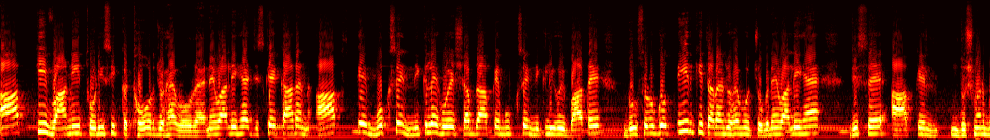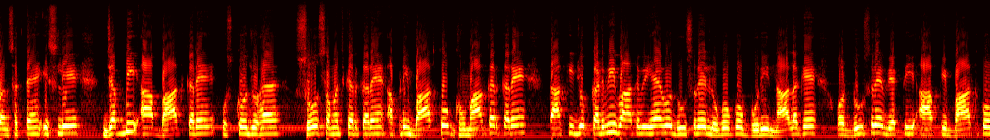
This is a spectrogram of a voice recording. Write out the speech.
आपकी वाणी थोड़ी सी कठोर जो है, वो रहने वाली है, जिसके कारण आपके मुख से निकले हुए शब्द, आपके मुख से निकली हुई बातें दूसरों को तीर की तरह जो है वो चुभने वाली हैं, जिससे आपके दुश्मन बन सकते हैं। इसलिए जब भी आप बात करें, उसको जो है सोच समझ कर करें अपनी बात को घुमा कर करें ताकि जो कड़वी बात भी है वो दूसरे लोगों को बुरी ना लगे और दूसरे व्यक्ति आपकी बात को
